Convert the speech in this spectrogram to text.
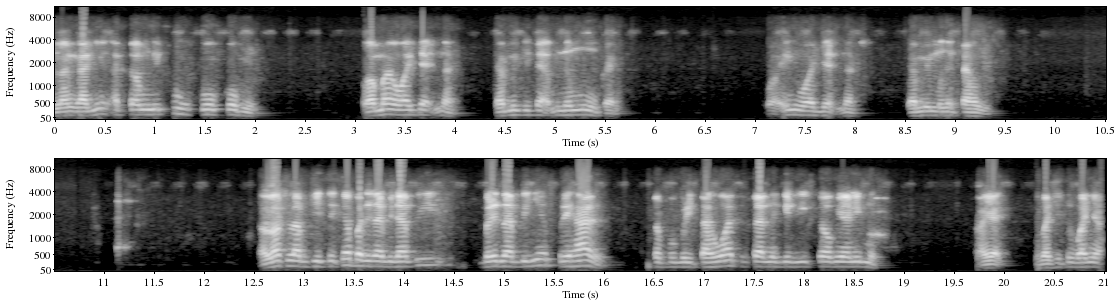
melanggarnya atau menipu hukum-hukumnya. Wama wajadna, kami tidak menemukan. Wa in wajadna, kami mengetahui. Allah telah menceritakan pada Nabi-Nabi, pada Nabi-Nya perihal atau pemberitahuan tentang negeri kaum yang lima. Ayat. Sebab itu banyak.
